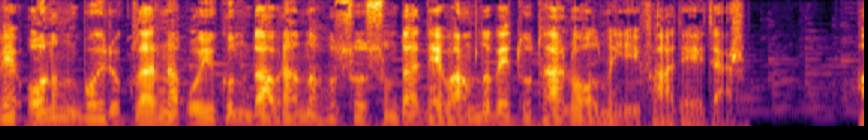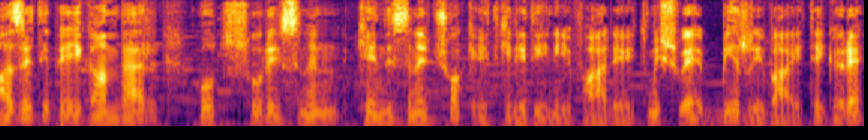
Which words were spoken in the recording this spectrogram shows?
ve O'nun buyruklarına uygun davranma hususunda devamlı ve tutarlı olmayı ifade eder. Hz. Peygamber Hud suresinin kendisini çok etkilediğini ifade etmiş ve bir rivayete göre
